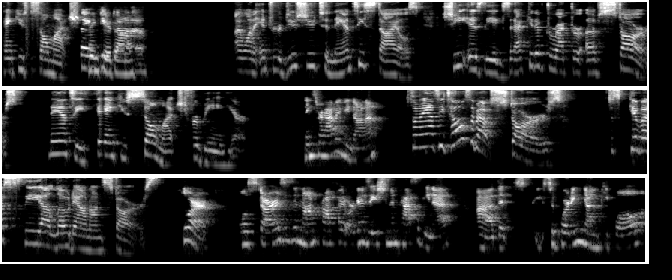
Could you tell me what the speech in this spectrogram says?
Thank you so much. Thank, Thank you, Donna. I want to introduce you to Nancy Stiles. She is the executive director of STARS. Nancy, thank you so much for being here. Thanks for having me, Donna. So, Nancy, tell us about STARS. Just give us the uh, lowdown on STARS. Sure. Well, STARS is a nonprofit organization in Pasadena uh, that's supporting young people.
